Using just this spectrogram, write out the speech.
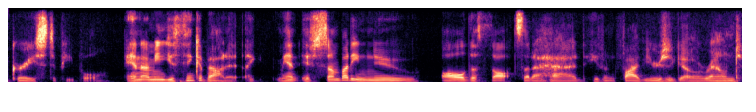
grace to people. And I mean, you think about it like, man, if somebody knew all the thoughts that I had even five years ago around,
